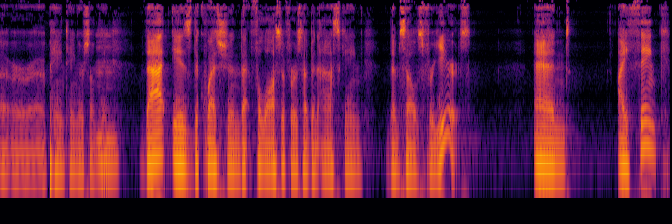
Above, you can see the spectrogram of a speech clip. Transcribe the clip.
uh, or a painting or something. That is the question that philosophers have been asking themselves for years. And I think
